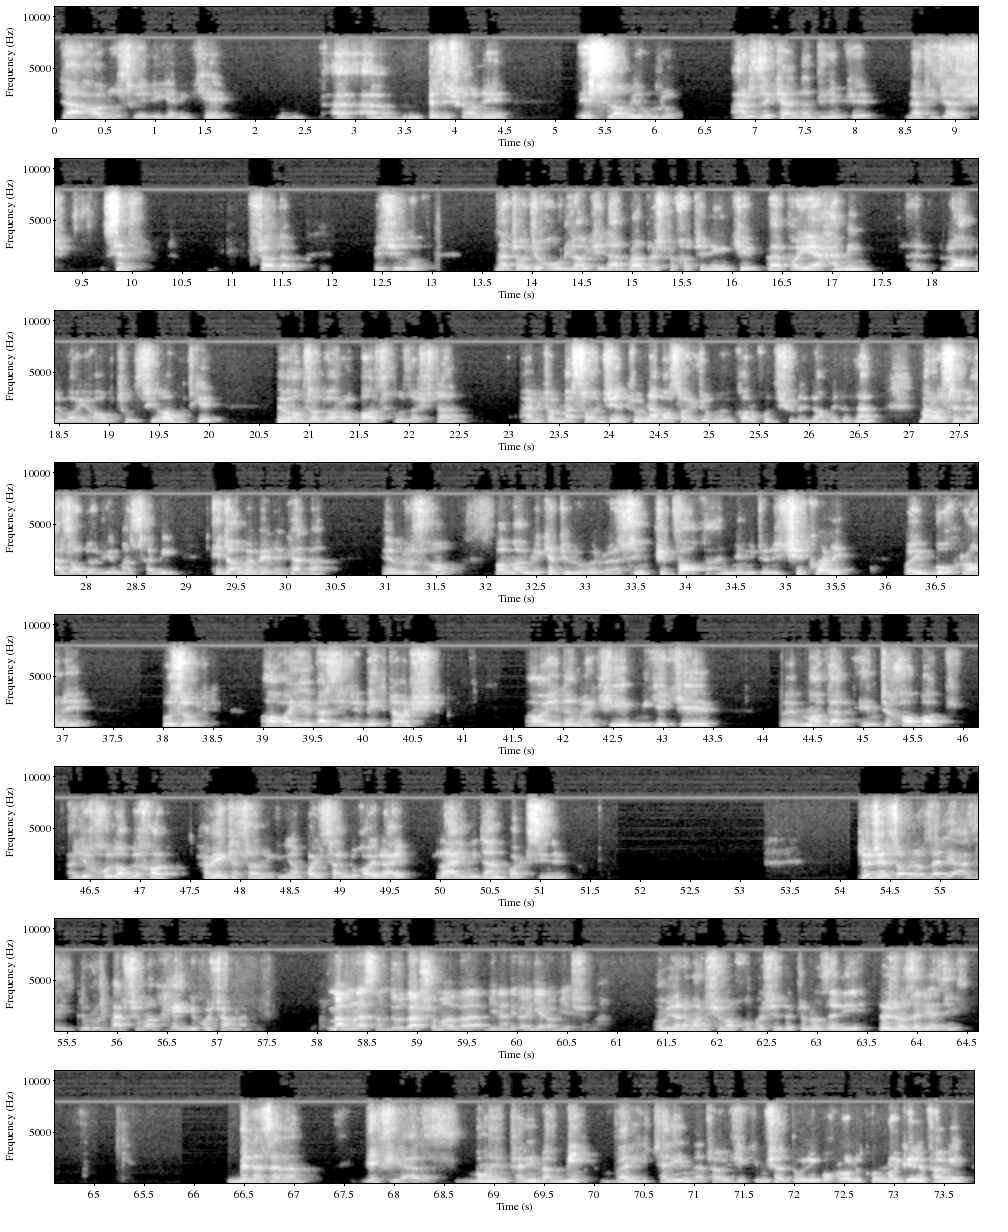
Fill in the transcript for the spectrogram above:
ده ها نسخه دیگری که پزشکان اسلامی اون رو عرضه کردن. دیدیم که نتیجهش صفر. شاید بشه گفت نتایج هولناکی در بر داشت به خاطر اینکه بر پایه همین راهنمایی ها و توصیه ها بود که امامزاده را باز گذاشتن. همینطور مساجد رو نمازهای جمعه کار خودشون ادامه دادن. مراسم عزاداری مذهبی ادامه پیدا کردن. امروز ما با مملکتی رو هستیم که واقعا نمی‌دونه چه کنه با این بحران بزرگ. آقای وزیر بهداشت آقای نمکی میگه که ما در انتخابات اگه خدا بخواد همه کسانی که میان پای صندوق های رای, رای میدن واکسینه دکتر حسام نوزری عزیز؟ درود بر شما. خیلی خوش آمدید. ممنون هستم. درود بر شما و بینندگان گرامی شما. امیدوارم حال شما خوب باشه. دکتر نوزری دکتر نوزری عزیز. به نظرم یکی از مهمترین و محوریترین نتایجی که میشه از دوره بحران کرونا گرفت همین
